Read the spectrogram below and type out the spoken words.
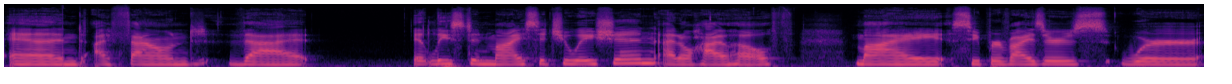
And I found that at least in my situation at Ohio Health, my supervisors were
